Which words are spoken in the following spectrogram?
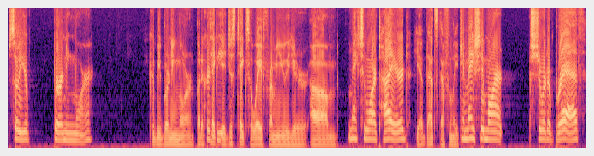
so you're burning more. Could be burning more, but it, take, it just takes away from you your um Makes you more tired. yeah, that's definitely true. It makes you more short of breath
